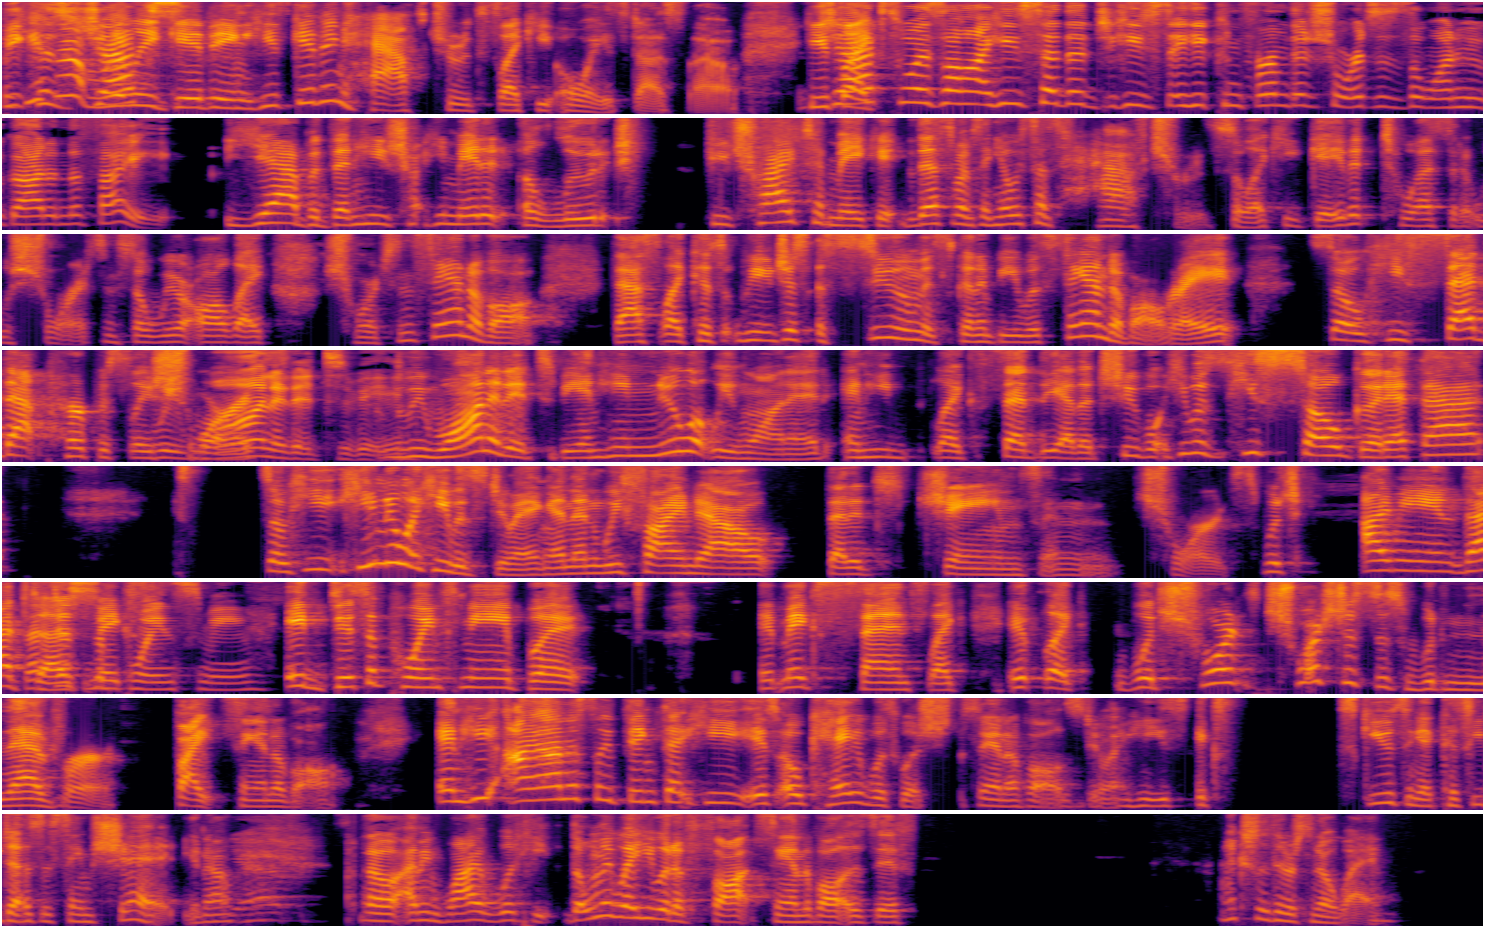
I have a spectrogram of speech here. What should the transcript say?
Because he's Jax, really giving. He's giving half truths like he always does, though. He's Jax like, was on. He said that he he confirmed that Schwartz is the one who got in the fight. yeah, but then he he made it allude. He tried to make it. That's what I'm saying. He always says half truths. So like he gave it to us that it was Schwartz, and so we were all like Schwartz and Sandoval. That's like because we just assume it's going to be with Sandoval, right? So he said that purposely. We Schwartz. wanted it to be. we wanted it to be and he knew what we wanted and he like said "Yeah, the other two but he was he's so good at that so he he knew what he was doing and then we find out that it's james and schwartz which i mean that, that does make disappoints me. it disappoints me but it makes sense like it like would schwartz schwartz just just would never fight sandoval and he i honestly think that he is okay with what sandoval is doing he's ex- excusing it because he does the same shit you know so I mean, why would he? The only way he would have fought Sandoval is if actually there's no way.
